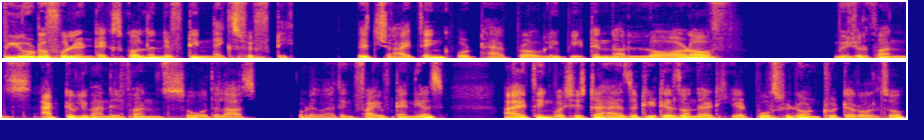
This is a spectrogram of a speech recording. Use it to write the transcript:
beautiful index called the Nifty Next 50, which I think would have probably beaten a lot of mutual funds, actively managed funds over the last whatever I think five ten years. I think Vashishta has the details on that. He had posted on Twitter also.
